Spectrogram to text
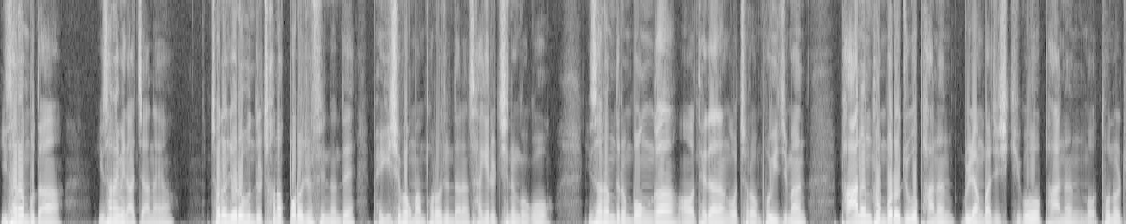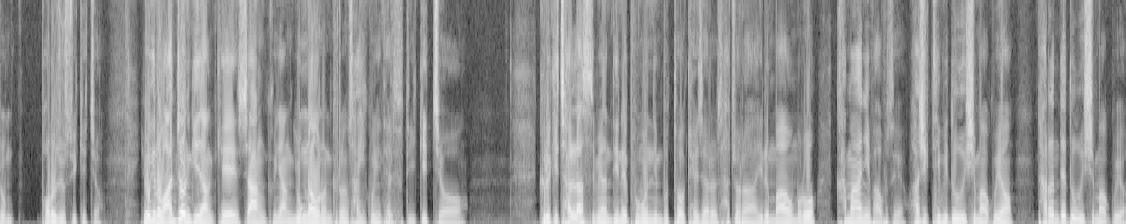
이 사람보다 이 사람이 낫지 않아요? 저는 여러분들 천억 벌어줄 수 있는데 120억만 벌어준다는 사기를 치는 거고 이 사람들은 뭔가 어, 대단한 것처럼 보이지만 반은 돈 벌어주고 반은 물량바지 시키고 반은 뭐 돈을 좀 벌어줄 수 있겠죠. 여기는 완전 그냥 개쌍 그냥 욕 나오는 그런 사기꾼이 될 수도 있겠죠. 그렇게 잘났으면 니네 부모님부터 계좌를 사줘라 이런 마음으로 가만히 봐보세요. 화식 TV도 의심하고요. 다른 데도 의심하고요.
